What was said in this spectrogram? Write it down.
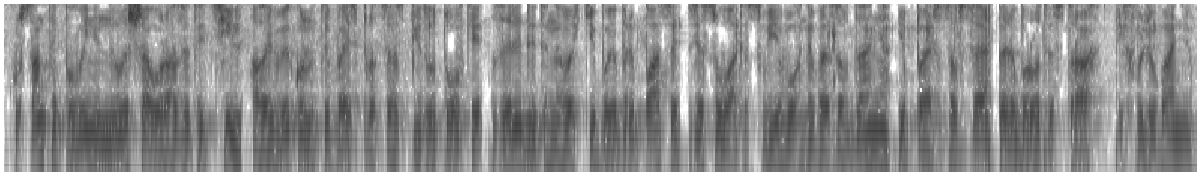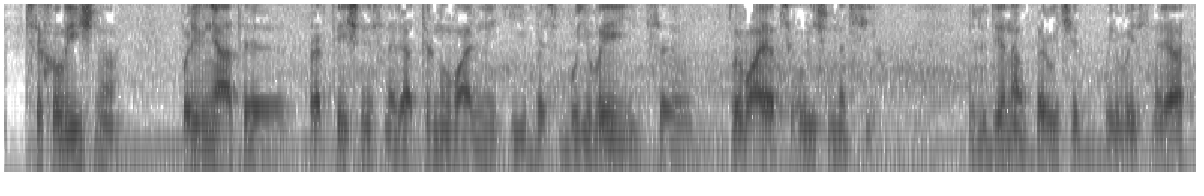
Курсанти повинні не лише уразити ціль, але й виконати весь процес підготовки, зарядити нелегкі боєприпаси, з'ясувати своє вогневе завдання і, перш за все, перебороти страх і хвилювання. Психологічно порівняти практичний снаряд тренувальний і безбойовий, це впливає психологічно на всіх. І людина, беручи бойовий снаряд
